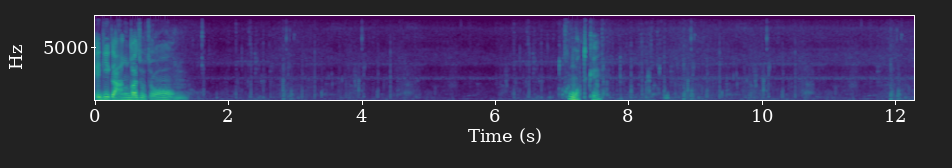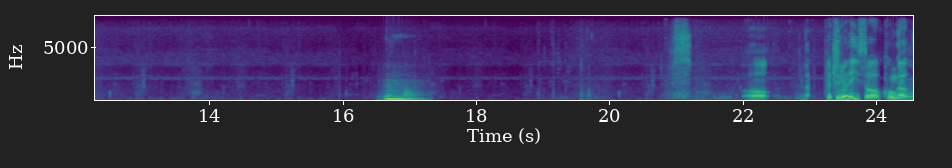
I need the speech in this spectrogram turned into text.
아기가 안 가져져. 음. 그럼 어떡해? 어, 나, 그 주변에 있어. 건강 응.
